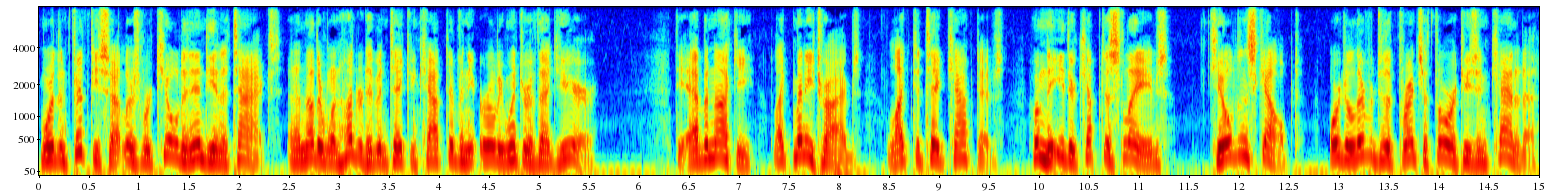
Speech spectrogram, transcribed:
more than 50 settlers were killed in Indian attacks, and another 100 had been taken captive in the early winter of that year. The Abenaki, like many tribes, liked to take captives, whom they either kept as slaves, killed and scalped, or delivered to the French authorities in Canada,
